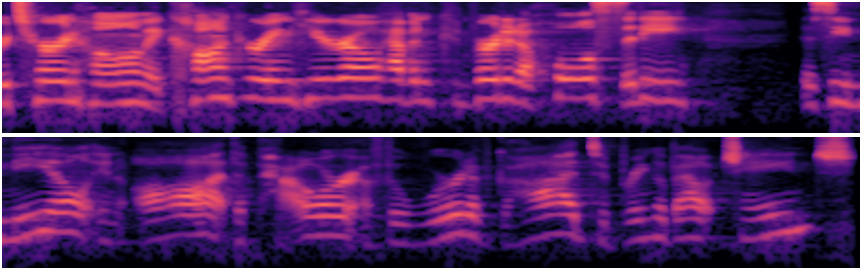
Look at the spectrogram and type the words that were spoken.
return home a conquering hero, having converted a whole city? Does he kneel in awe at the power of the Word of God to bring about change?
